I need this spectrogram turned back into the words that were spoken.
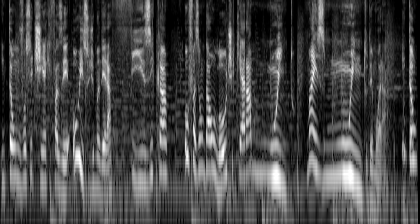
Então você tinha que fazer ou isso de maneira física ou fazer um download que era muito, mas muito demorado. Então,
